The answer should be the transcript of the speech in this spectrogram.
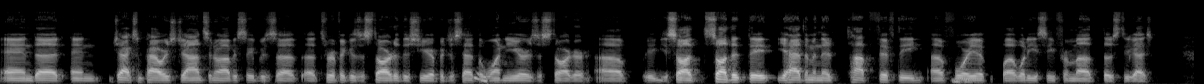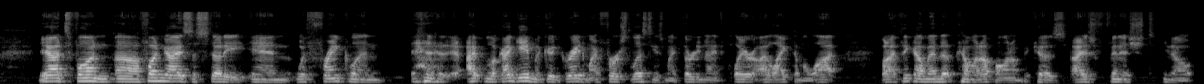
and uh, and Jackson Powers Johnson, who obviously was uh, terrific as a starter this year, but just had the one year as a starter. you saw saw that they you had them in their top fifty for mm-hmm. you. what do you see from those two guys? Yeah, it's fun, fun guys to study. And with Franklin, I look, I gave him a good grade in my first list. He's my 39th player. I liked him a lot but I think I'm end up coming up on him because I just finished, you know,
